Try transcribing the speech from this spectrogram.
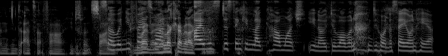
Anything to add to that far? You just went silent. So when you you phase went, one, you're looking at me like I was just thinking like how much you know do I want to do want to say on here.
